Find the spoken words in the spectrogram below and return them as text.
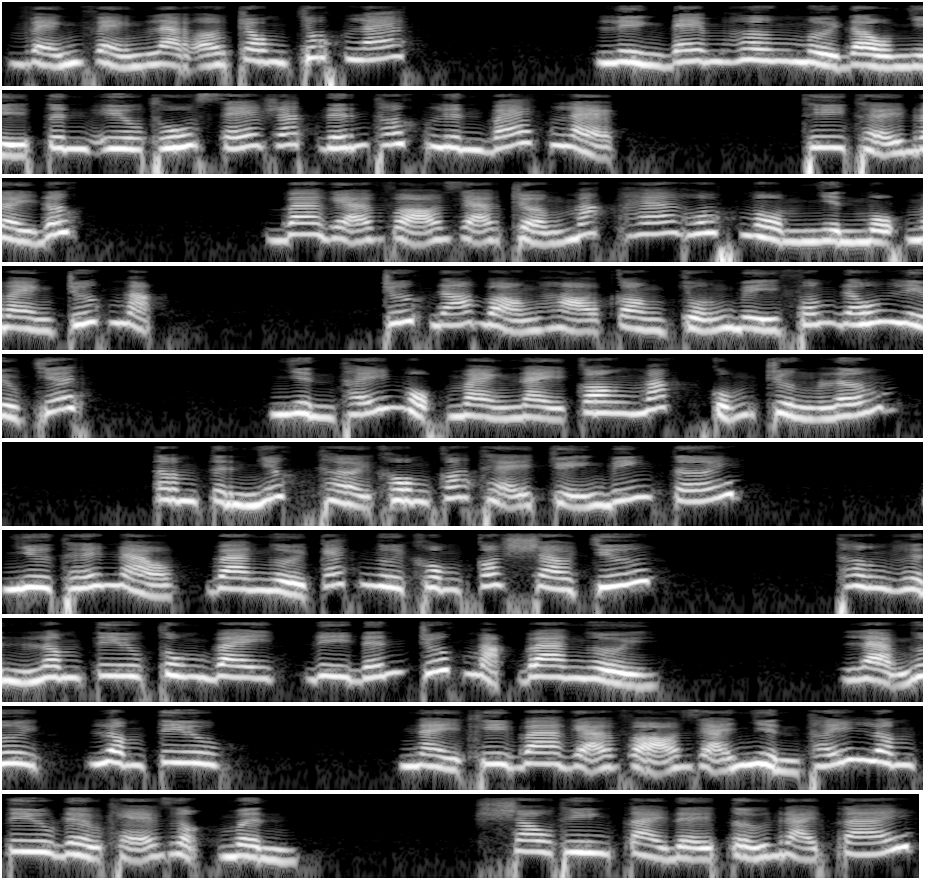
Vẹn vẹn là ở trong chốc lát. Liền đem hơn 10 đầu nhị tinh yêu thú xé rách đến thất linh bát lạc. Thi thể đầy đất. Ba gã võ giả trợn mắt há hốt mồm nhìn một màn trước mặt. Trước đó bọn họ còn chuẩn bị phấn đấu liều chết. Nhìn thấy một màn này con mắt cũng trừng lớn. Tâm tình nhất thời không có thể chuyển biến tới. Như thế nào, ba người các ngươi không có sao chứ? Thân hình lâm tiêu tung bay, đi đến trước mặt ba người. Là ngươi, lâm tiêu. Này khi ba gã võ giả nhìn thấy lâm tiêu đều khẽ giật mình. Sau thiên tài đệ tử đại tái.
